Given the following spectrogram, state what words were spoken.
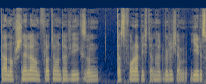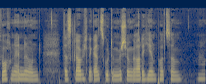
da noch schneller und flotter unterwegs und das fordert dich dann halt wirklich am jedes Wochenende und das glaube ich eine ganz gute Mischung, gerade hier in Potsdam. Ja.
